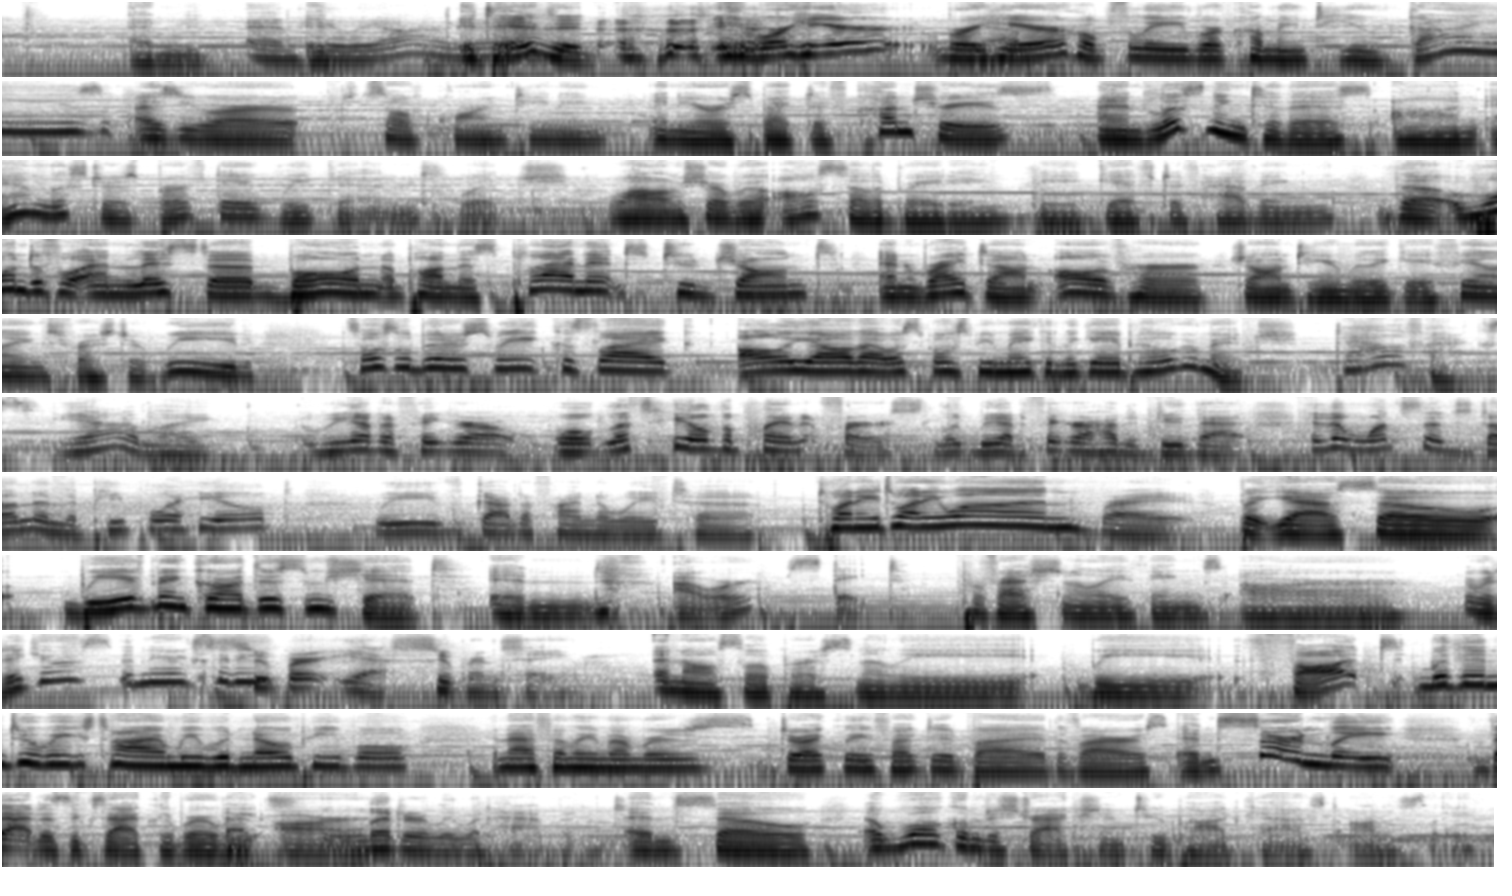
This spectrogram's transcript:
And it, And it- here we are. it yeah. did. It, it- we're here. We're Yep. here. Hopefully, we're coming to you guys as you are self quarantining in your respective countries and listening to this on Anne Lister's birthday weekend, which, while I'm sure we're all celebrating the gift of having the wonderful Anne Lister born upon this planet to jaunt and write down all of her jaunty and really gay feelings for us to read. It's also bittersweet because, like, all y'all that was supposed to be making the gay pilgrimage to Halifax. Yeah, like, we got to figure out. Well, let's heal the planet first. We got to figure out how to do that. And then once that's done and the people are healed, we've got to find a way to. 2021. Right. But yeah, so we have been going through some shit in our state. Professionally, things are ridiculous in New York City. Super, yeah, super insane. And also personally, we thought within two weeks' time we would know people and have family members directly affected by the virus. And certainly that is exactly where That's we are. literally what happened. And so, a welcome distraction to podcast, honestly,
